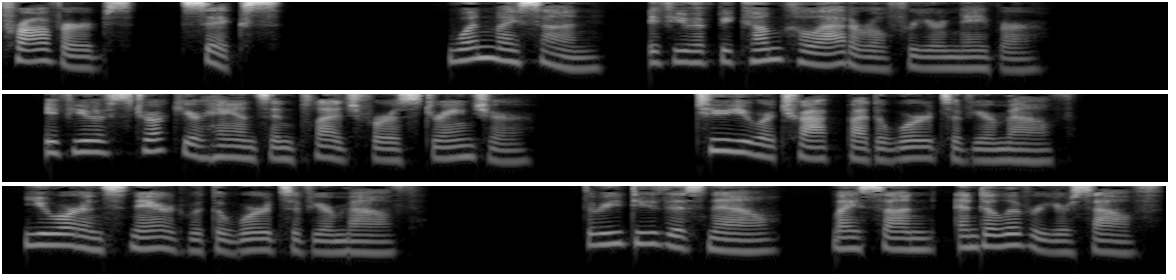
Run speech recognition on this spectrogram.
Proverbs 6. 1 My son, if you have become collateral for your neighbor, if you have struck your hands in pledge for a stranger, 2 You are trapped by the words of your mouth. You are ensnared with the words of your mouth. 3 Do this now, my son, and deliver yourself.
